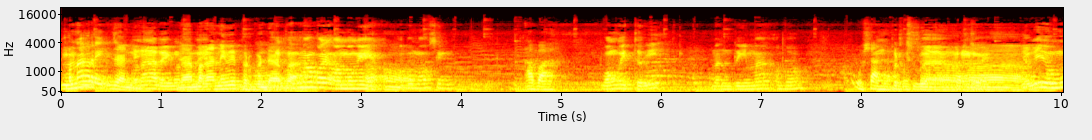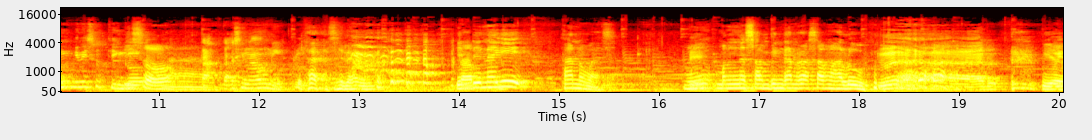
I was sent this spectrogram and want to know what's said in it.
menarik jadi. Menarik, Nah makanya ini berpendapat. Kan mau koyo ngomongnya, Oh, oh. apa mau sing apa wong wedok iki menerima apa usaha berjuang. Ah. Ya iki yo mungkin iso tinggal Iso. tak tak sinau nih. bro. Silakan. intinya ki anu mas meng- mengesampingkan rasa malu Wah. Iya.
